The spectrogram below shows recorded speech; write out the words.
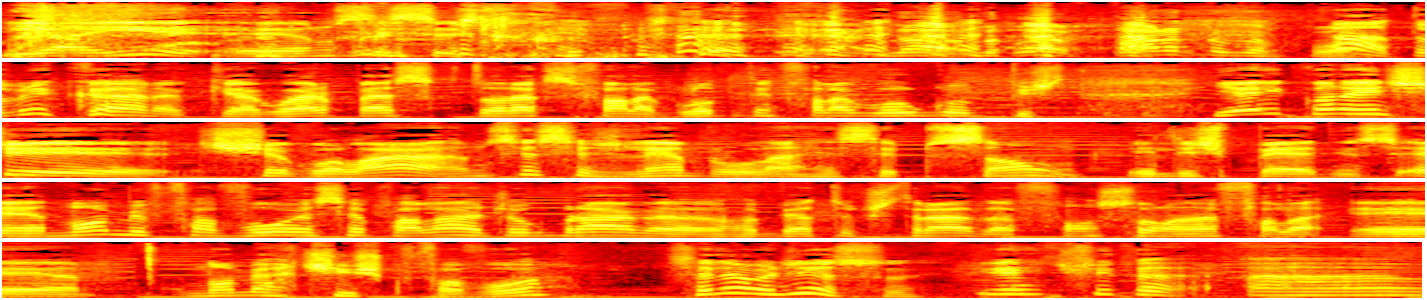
E aí, é, eu não sei se vocês. não, não, para com essa porra. Não, tô brincando, porque agora parece que toda hora que se fala Globo tem que falar Globo Golpista. E aí, quando a gente chegou lá, não sei se vocês lembram lá na recepção, eles pedem, é, nome, por favor, você fala, ah, Diogo Braga, Roberto Estrada, Afonso Solano, fala, é, nome artístico, por favor. Você lembra disso? E a gente fica, ah...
